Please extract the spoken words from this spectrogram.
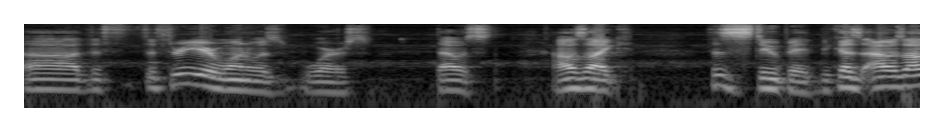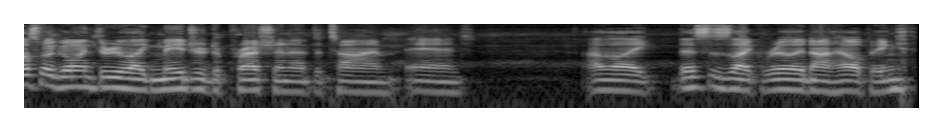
Uh, the the three year one was worse. That was I was like, this is stupid because I was also going through like major depression at the time, and I like this is like really not helping.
